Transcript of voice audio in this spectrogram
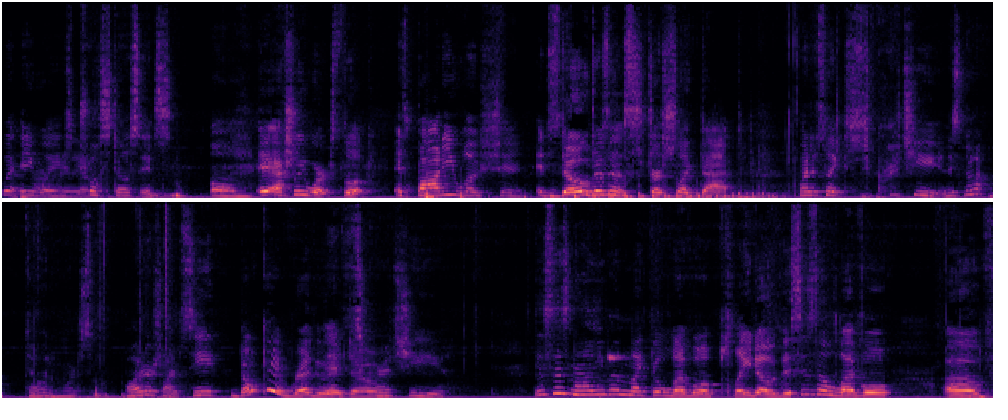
But anyways, really trust us. It's um, it actually works. Look, it's body lotion. It's dough doesn't stretch like that. but it's like scratchy and it's not dough anymore. It's butter slime. See, Don't get regular it's dough. It's scratchy. This is not even like the level of Play-Doh. This is the level of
